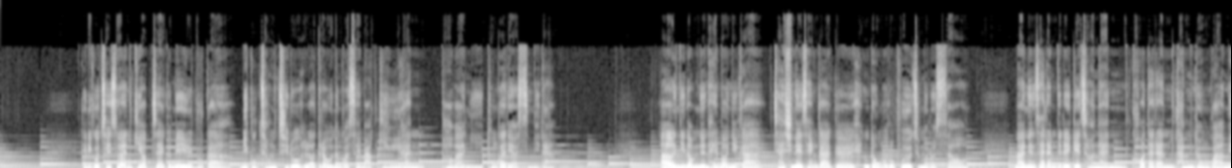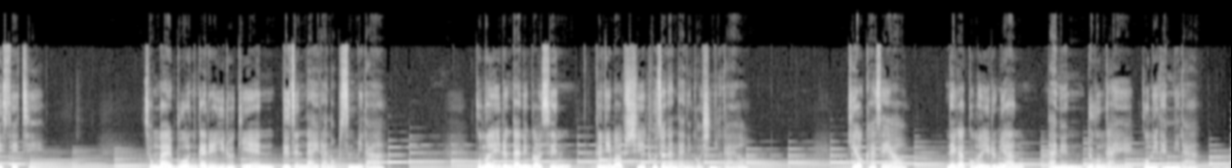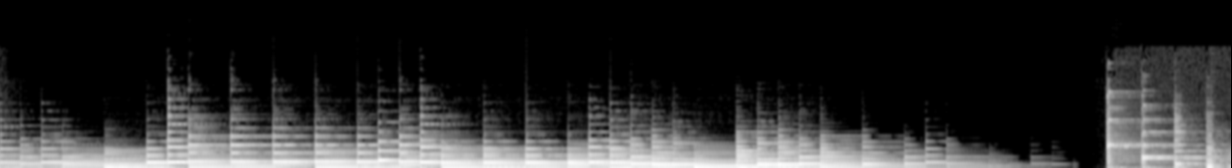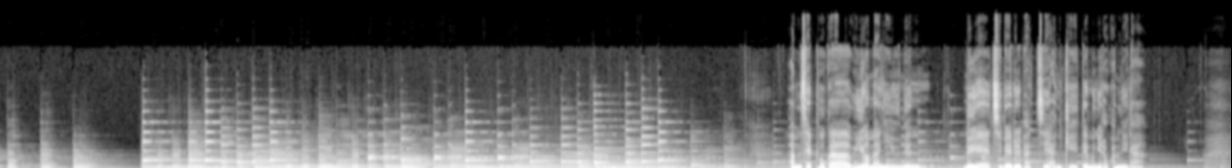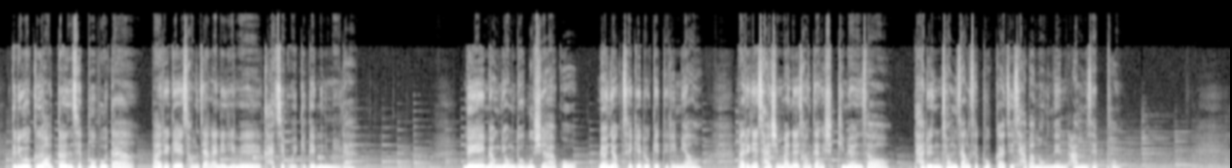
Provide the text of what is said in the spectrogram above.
그리고 최소한 기업 자금의 일부가 미국 정치로 흘러들어오는 것을 막기 위한 법안이 통과되었습니다. 아흔이 넘는 할머니가 자신의 생각을 행동으로 보여줌으로써 많은 사람들에게 전한 커다란 감동과 메시지. 정말 무언가를 이루기엔 늦은 나이란 없습니다. 꿈을 이룬다는 것은 끊임없이 도전한다는 것이니까요. 기억하세요. 내가 꿈을 이루면 나는 누군가의 꿈이 됩니다. 암세포가 위험한 이유는 뇌의 지배를 받지 않기 때문이라고 합니다. 그리고 그 어떤 세포보다 빠르게 성장하는 힘을 가지고 있기 때문입니다. 뇌의 명령도 무시하고 면역 체계도 깨뜨리며 빠르게 자신만을 성장시키면서 다른 정상 세포까지 잡아먹는 암세포.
